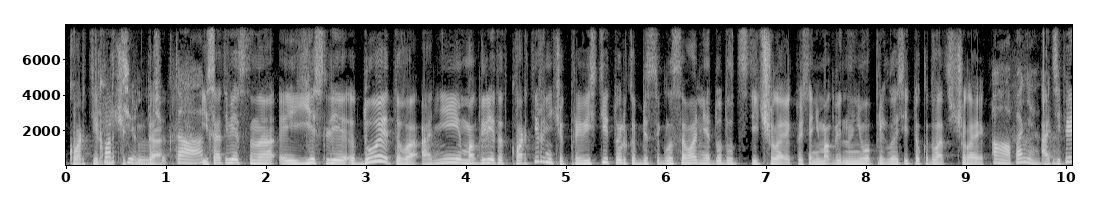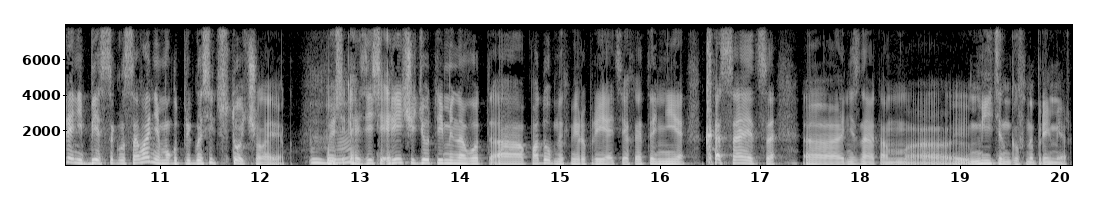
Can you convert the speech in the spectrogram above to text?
квартирничек. Квартирничек, да. И, соответственно, если до этого они могли этот квартирничек провести только без согласования до 20 человек. То есть они могли на него пригласить только 20 человек. А, понятно. А теперь они без согласования могут пригласить 100 человек. Угу. То есть э, здесь речь идет именно вот о подобных мероприятиях. Это не касается, э, не знаю, там, э, митингов, например.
